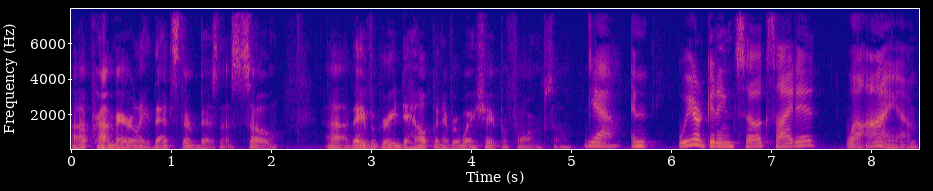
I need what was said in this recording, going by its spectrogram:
uh, primarily. That's their business. So. Uh, they've agreed to help in every way, shape, or form. So Yeah, and we are getting so excited. Well, I am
